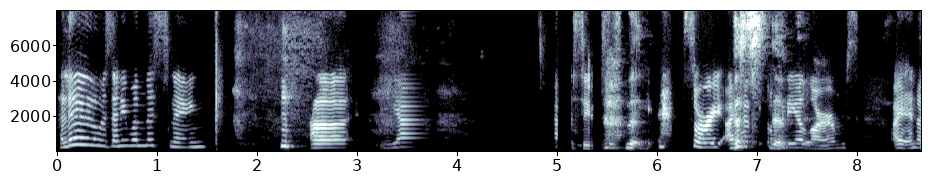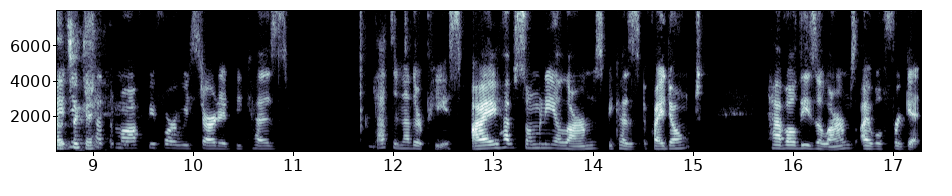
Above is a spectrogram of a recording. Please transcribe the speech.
hello? Is anyone listening? uh, yeah seriously. Sorry, I have so the, many alarms. I and I did okay. shut them off before we started because that's another piece. I have so many alarms because if I don't have all these alarms, I will forget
